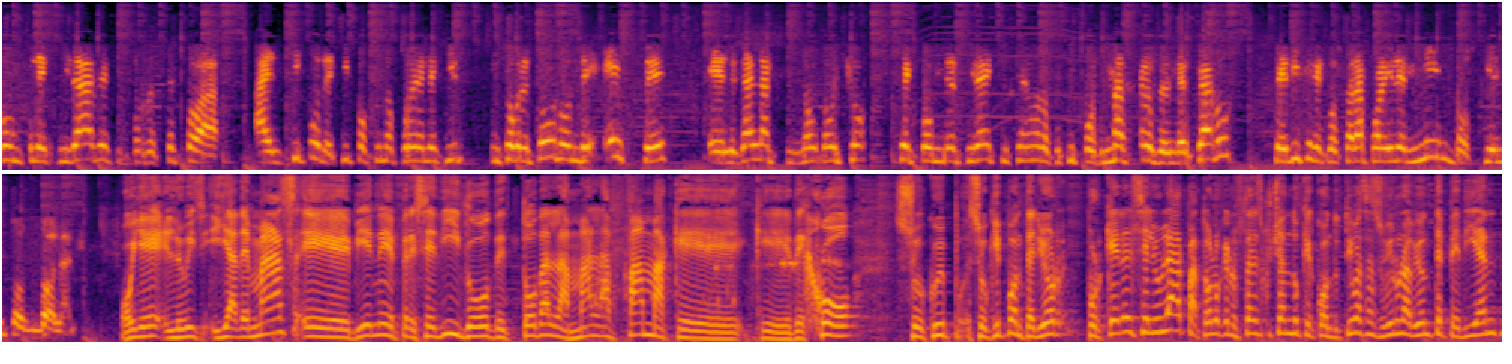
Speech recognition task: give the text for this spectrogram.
complejidades por respecto a, el tipo de equipo que uno puede elegir y sobre todo donde este, el Galaxy Note 8, se convertirá en uno de los equipos más caros del mercado. Se dice que costará por ahí de 1.200 dólares. Oye, Luis, y además eh, viene precedido de toda la mala fama que, que dejó su equipo, su equipo anterior, porque era el celular, para todo lo que nos están escuchando, que cuando te ibas a subir un avión te pedían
